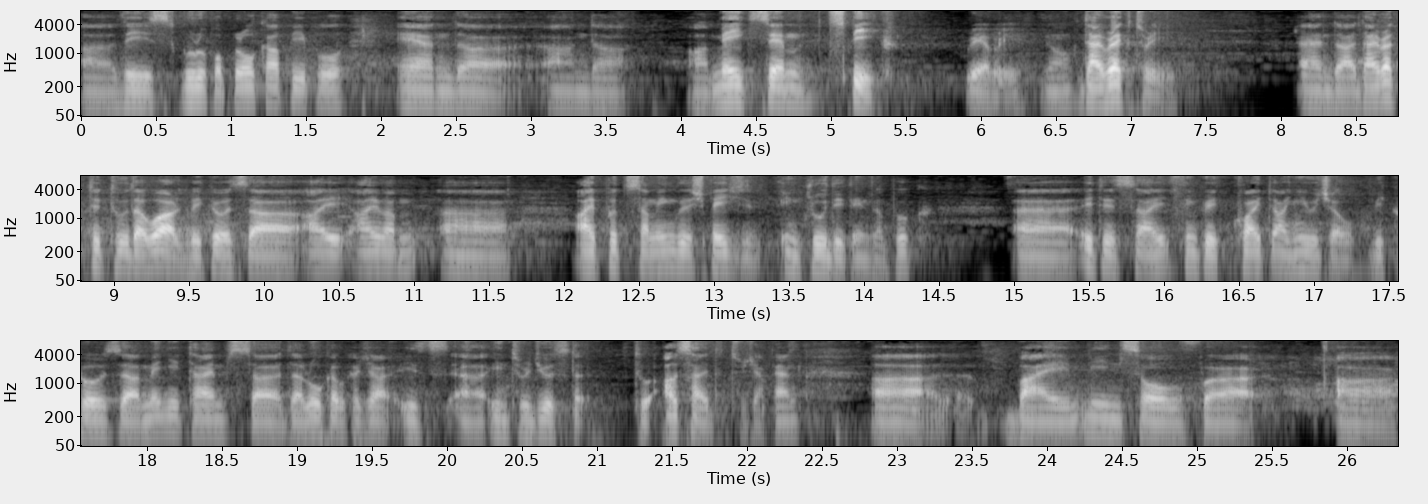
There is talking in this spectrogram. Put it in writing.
uh, this group of local people and uh, and make them speak really, you know, directly and directed to the world because I I, um, I put some English pages included in the book. Uh, it is, I think, quite unusual because uh, many times uh, the local culture is introduced to outside to Japan uh, by means of uh, uh,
